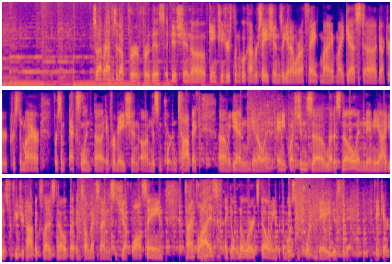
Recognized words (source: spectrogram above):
So that wraps it up for, for this edition of Game Changers Clinical Conversations. Again, I want to thank my, my guest, uh, Dr. Kristin Meyer, for some excellent uh, information on this important topic. Um, again, you know, any questions, uh, let us know, and any ideas for future topics, let us know. But until next time, this is Jeff Wall saying, time flies. I don't know where it's going, but the most important day is today. Take care.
